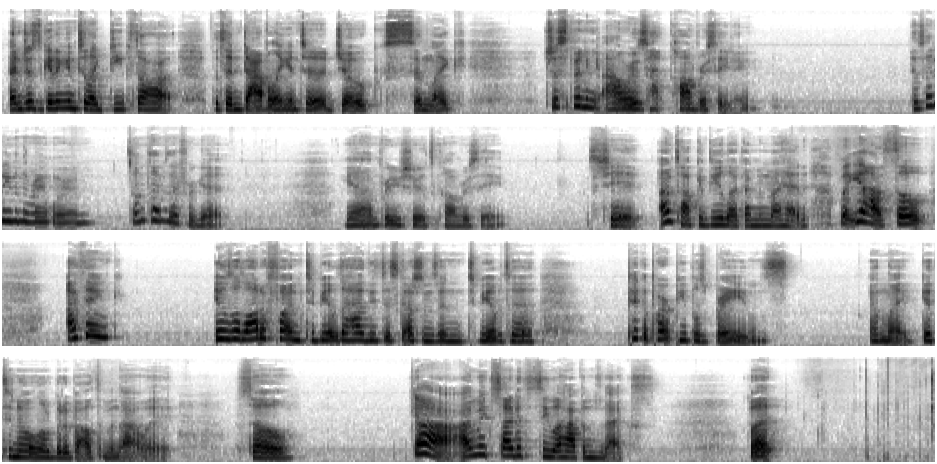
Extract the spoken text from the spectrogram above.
And just getting into like deep thought but then dabbling into jokes and like just spending hours conversating. Is that even the right word? Sometimes i forget. Yeah i'm pretty sure it's conversate. Shit i'm talking to you like i'm in my head. But yeah so i think it was a lot of fun to be able to have these discussions and to be able to pick apart people's brains and like get to know a little bit about them in that way so, yeah, I'm excited to see what happens next. But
